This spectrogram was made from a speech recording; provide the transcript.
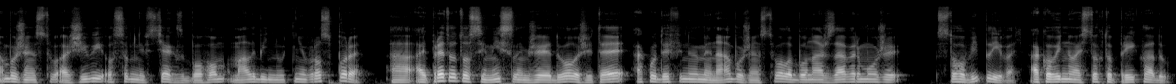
náboženstvo a živý osobný vzťah s Bohom mali byť nutne v rozpore. A aj preto to si myslím, že je dôležité, ako definujeme náboženstvo, lebo náš záver môže z toho vyplývať. Ako vidno aj z tohto príkladu.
